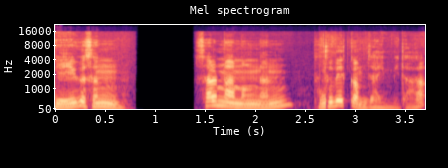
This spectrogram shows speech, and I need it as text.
예, 이것은 삶아 먹는 두백 감자입니다.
